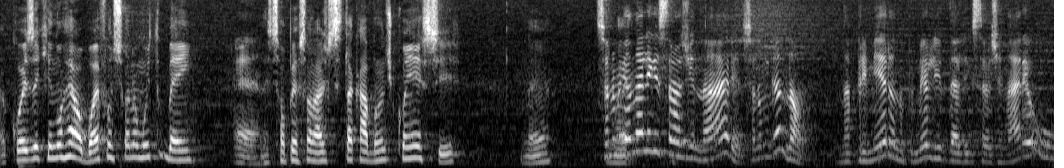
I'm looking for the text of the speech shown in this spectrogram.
A coisa que no Hellboy funciona muito bem. É. São personagens que você está acabando de conhecer, né? Se eu não me engano, na Liga Extraordinária, se eu não me engano, não. Na primeira, no primeiro livro da Liga Extraordinária, o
